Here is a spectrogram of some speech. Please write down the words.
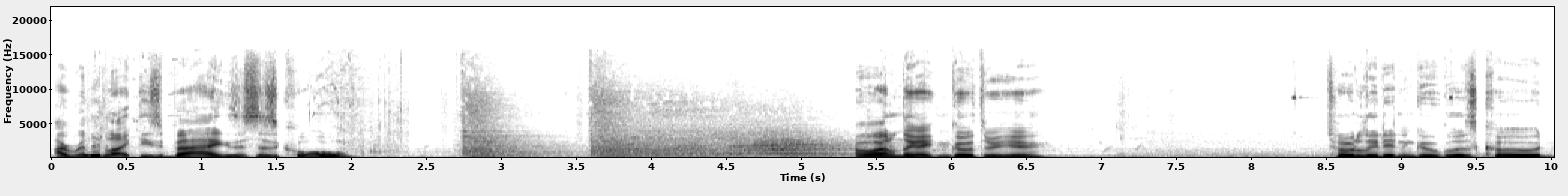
I really like these bags. This is cool. Oh, I don't think I can go through here. Totally didn't Google this code.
